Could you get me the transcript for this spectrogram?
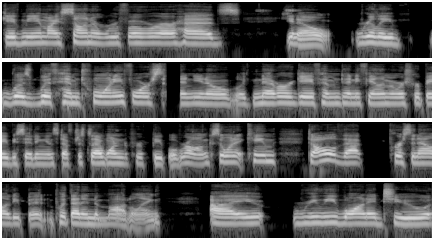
gave me and my son a roof over our heads. You know, really was with him 24 7 you know like never gave him to any family members for babysitting and stuff just because i wanted to prove people wrong. So when it came to all of that personality bit and put that into modeling i really wanted to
